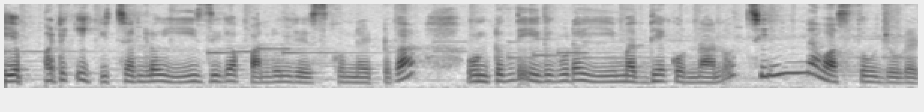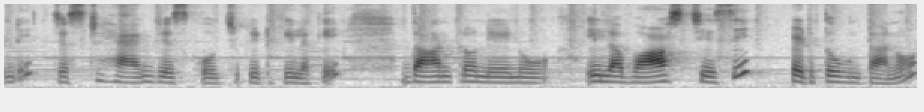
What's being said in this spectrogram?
ఎప్పటికీ కిచెన్లో ఈజీగా పనులు చేసుకున్నట్టుగా ఉంటుంది. ఇది కూడా ఈ మధ్య కొన్నాను. చిన్న వస్తువు చూడండి. జస్ట్ హ్యాంగ్ చేసుకోవచ్చు కిటికీలకి. దాంట్లో నేను ఇలా వాష్ చేసి పెడుతూ ఉంటాను.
